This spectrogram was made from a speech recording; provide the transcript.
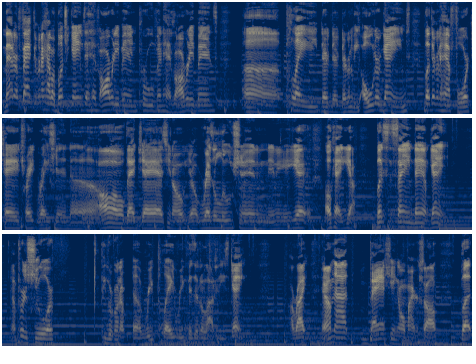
Matter of fact, they're going to have a bunch of games that have already been proven, has already been uh, played. They're, they're, they're going to be older games, but they're going to have 4K, ray tracing, uh, all that jazz, you know, you know, resolution. And, and, yeah, okay, yeah. But it's the same damn game. I'm pretty sure people are going to uh, replay, revisit a lot of these games. All right. And I'm not bashing on Microsoft, but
